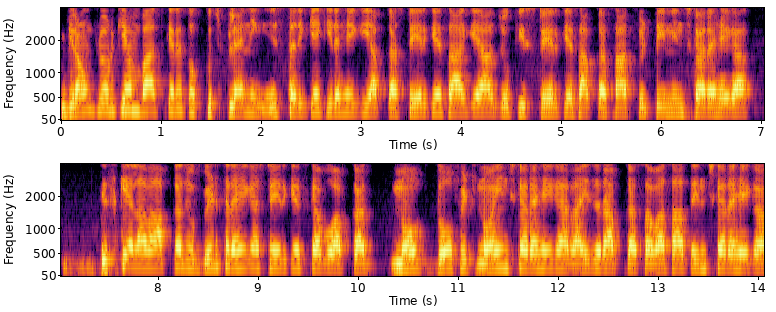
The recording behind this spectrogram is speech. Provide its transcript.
ग्राउंड फ्लोर की हम बात करें तो कुछ प्लानिंग इस तरीके की रहेगी। आपका स्टेयर केस आ गया, जो कि स्टेयर केस आपका सात फीट तीन इंच का रहेगा। इसके अलावा आपका जो विर्थ रहेगा स्टेयर केस का, वो आपका नौ, दो फीट नौ इंच का रहेगा। राइजर आपका सवा सात इंच का रहेगा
